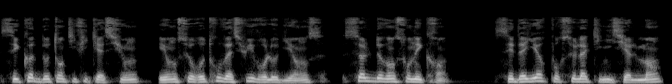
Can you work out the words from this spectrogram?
ses codes d'authentification, et on se retrouve à suivre l'audience, seul devant son écran. C'est d'ailleurs pour cela qu'initialement,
